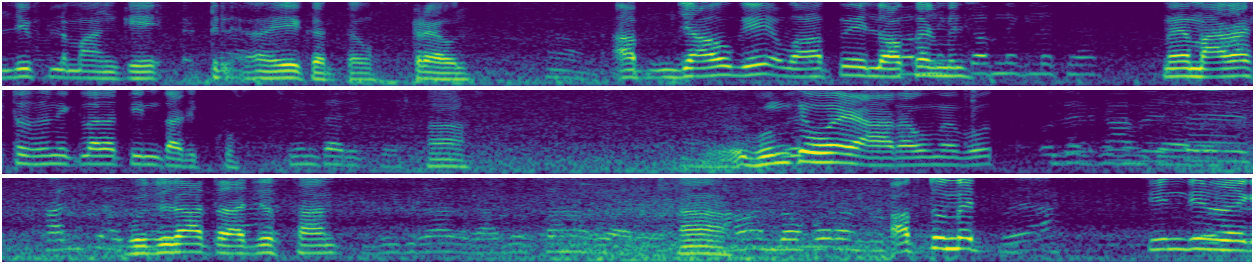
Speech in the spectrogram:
लिफ्ट मांग के ये करता हूँ ट्रैवल हाँ। आप जाओगे वहाँ पे लॉकर मिल कब निकले थे? मैं महाराष्ट्र से निकला था तीन तारीख को। तीन तारीख को? हाँ। घूमते हुए आ रहा हूँ मैं बहुत। गुजरात राजस्थान। गुजरात राजस्थान हैं। अब तो मैं तीन दिन रह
